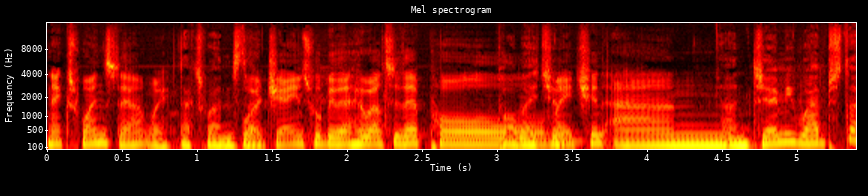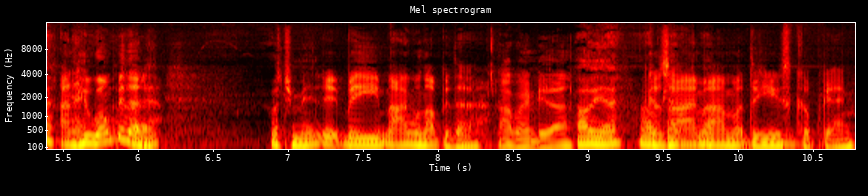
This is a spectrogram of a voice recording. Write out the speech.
next Wednesday, aren't we? Next Wednesday. Where James will be there. Who else is there? Paul, Paul Machin. Machin and, and Jamie Webster. and who won't be there? What do you mean? It'd be I will not be there I won't be there. Oh yeah, because okay. I'm Well, I'm at the youth cup game.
